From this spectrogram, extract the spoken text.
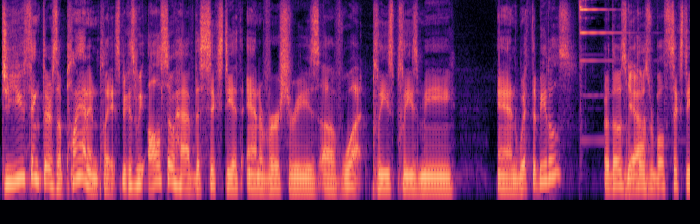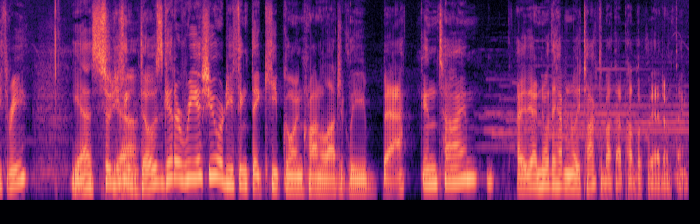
do you think there's a plan in place? Because we also have the 60th anniversaries of what? Please Please Me and With the Beatles? Or those Yeah. those were both 63? Yes. So do you Yeah. think those get a reissue or do you think they keep going chronologically back in time? I, I know they haven't really talked about that publicly, I don't think.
